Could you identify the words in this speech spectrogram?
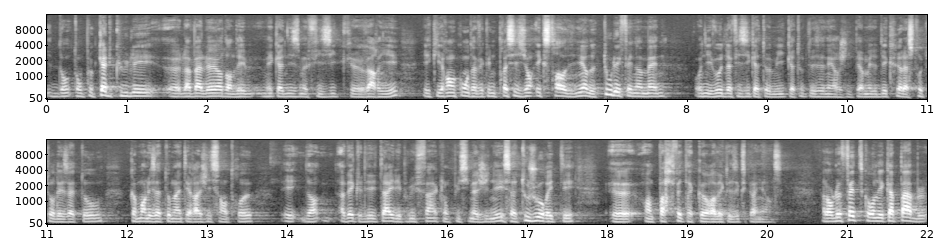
dont on peut calculer euh, la valeur dans des mécanismes physiques euh, variés et qui rend compte avec une précision extraordinaire de tous les phénomènes au niveau de la physique atomique, à toutes les énergies. Permet de décrire la structure des atomes, comment les atomes interagissent entre eux, et avec les détails les plus fins que l'on puisse imaginer. ça a toujours été euh, en parfait accord avec les expériences. Alors le fait qu'on est capable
